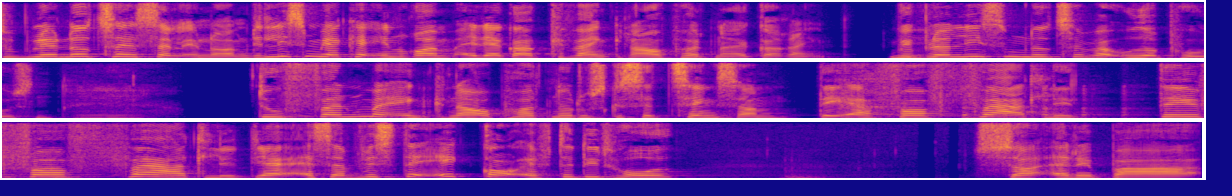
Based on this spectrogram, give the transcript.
du bliver nødt til at selv indrømme. Det er ligesom, jeg kan indrømme, at jeg godt kan være en knavpot, når jeg gør rent. Vi bliver ligesom nødt til at være ude af posen. Mm. Du er fandme en knavpot, når du skal sætte ting sammen. Det er forfærdeligt. Det er forfærdeligt. Ja, altså, hvis det ikke går efter dit hoved, så er det bare,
